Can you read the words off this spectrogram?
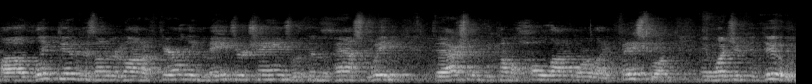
Uh, LinkedIn has undergone a fairly major change within the past week to actually become a whole lot more like Facebook in what you can do.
